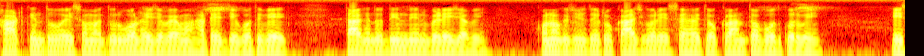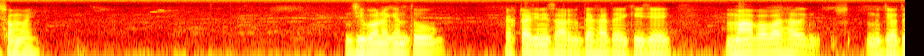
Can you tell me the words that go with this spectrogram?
হার্ট কিন্তু এই সময় দুর্বল হয়ে যাবে এবং হার্টের যে গতিবেগ, তা কিন্তু দিন দিন বেড়েই যাবে। কোনো কিছু যদি একটু কাজ করে, সে হয়তো ক্লান্ত বোধ করবে এই সময়। জীবনে কিন্তু একটা জিনিস আর দেখা যায় কি যে মা বাবা যেহেতু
